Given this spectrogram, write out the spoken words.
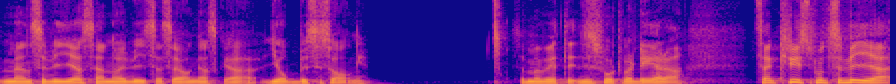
Men Sevilla sen har ju visat sig ha en ganska jobbig säsong. Så man vet, det är svårt att värdera. Sen kryss mot Sevilla,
